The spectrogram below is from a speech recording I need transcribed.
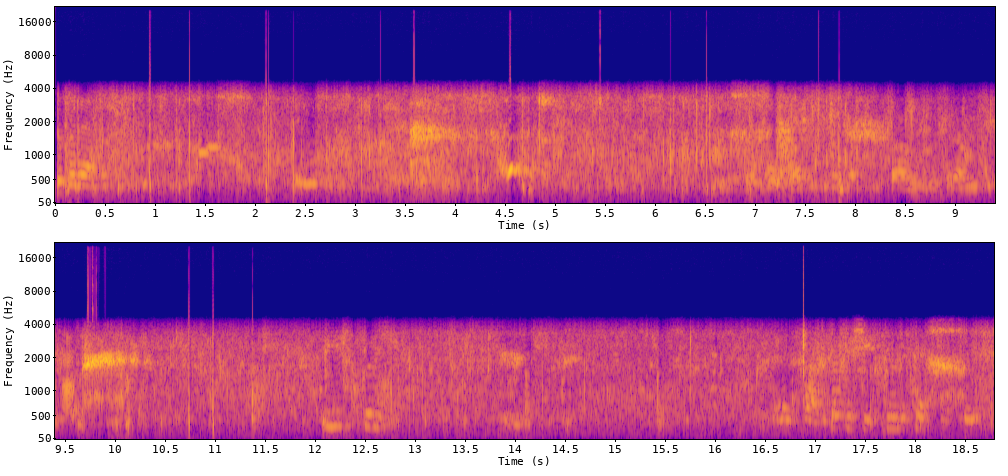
だから、びっくり。さあ、私、死んでた。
